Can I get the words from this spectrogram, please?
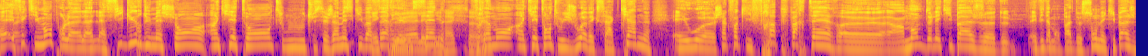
ouais. effectivement, pour la, la- la figure du méchant inquiétante, où tu sais jamais ce qu'il va Et faire, il y a une scène direct, euh. vraiment inquiétante où il joue avec sa canne et où euh, chaque fois qu'il frappe par terre euh, un membre de l'équipage, de, évidemment pas de son équipage,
